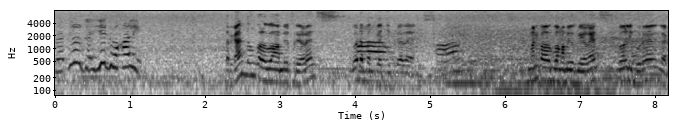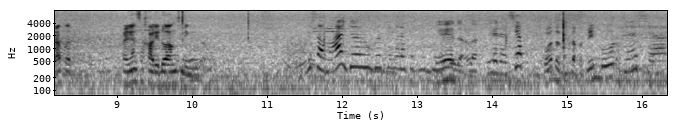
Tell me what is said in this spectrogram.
Berarti lu gajinya dua kali? Tergantung kalau gua ngambil freelance, gua dapat Oh. gaji freelance. Oh, Cuman kalau gua ngambil freelance, gua liburnya nggak dapat. Kayaknya sekali doang seminggu. itu sama aja lu berarti nggak dapet libur. Beda lah. Iya, udah siap. Gua tetap dapat libur. Ya, siap.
